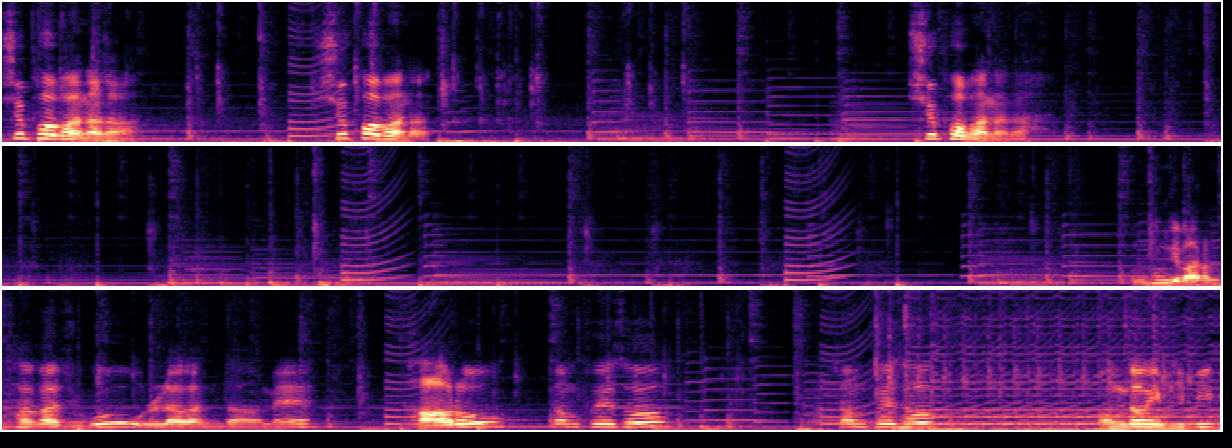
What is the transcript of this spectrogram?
슈퍼 바나나. 슈퍼 바나 슈퍼 바나나. 선풍기 바람 타가지고 올라간 다음에 바로 점프해서 점프해서 엉덩이 비비.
